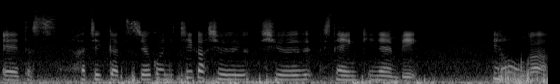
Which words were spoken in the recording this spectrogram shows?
えっと、8月15日が終戦記念日日本が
